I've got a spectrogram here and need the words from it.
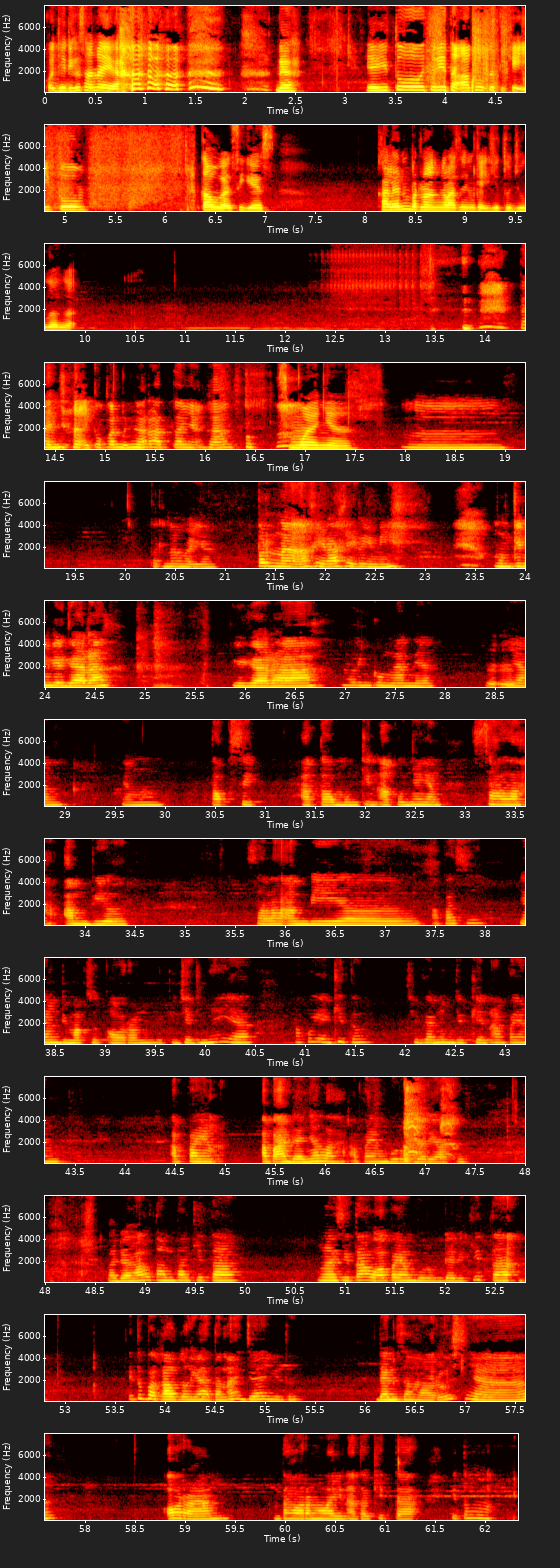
kok jadi ke sana ya? Dah ya itu cerita aku ketika itu. Tahu gak sih guys kalian pernah ngerasain kayak gitu juga nggak? Tanya ke pendengar atau tanya ke aku? Semuanya. Hmm, pernah nggak ya? Pernah akhir-akhir ini. Mungkin gegara gegara lingkungan ya Mm-mm. yang yang toksik atau mungkin akunya yang salah ambil salah ambil apa sih yang dimaksud orang gitu. Jadinya ya aku ya gitu. Juga nunjukin apa yang apa yang apa adanya lah apa yang buruk dari aku. Padahal tanpa kita ngasih tahu apa yang buruk dari kita itu bakal kelihatan aja gitu. Dan seharusnya orang entah orang lain atau kita itu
